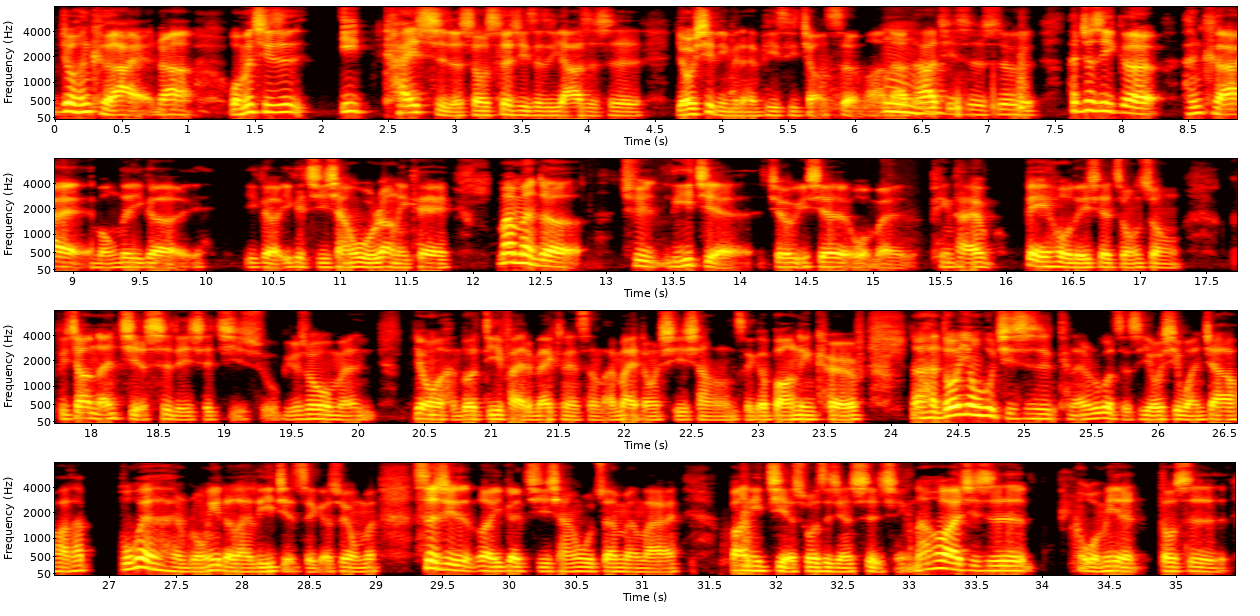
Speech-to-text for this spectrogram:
就很可爱。那我们其实。一开始的时候设计这只鸭子是游戏里面的 NPC 角色嘛，嗯、那它其实是它就是一个很可爱萌的一个一个一个吉祥物，让你可以慢慢的去理解，就一些我们平台背后的一些种种比较难解释的一些技术，比如说我们用了很多 DeFi 的 mechanism 来卖东西，像这个 bonding curve。那很多用户其实可能如果只是游戏玩家的话，他不会很容易的来理解这个，所以我们设计了一个吉祥物专门来帮你解说这件事情。那后来其实我们也都是。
